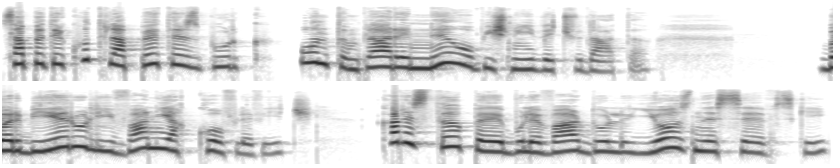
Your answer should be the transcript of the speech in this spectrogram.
s-a petrecut la Petersburg o întâmplare neobișnuit de ciudată. Bărbierul Ivan Iacovlevici, care stă pe bulevardul Iosnesevski,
